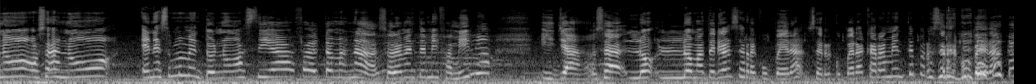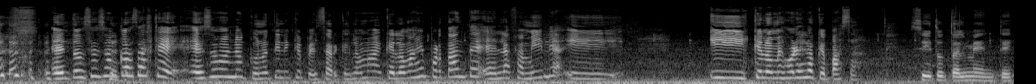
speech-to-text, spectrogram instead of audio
no, o sea, no, en ese momento no hacía falta más nada, solamente mi familia y ya, o sea, lo, lo material se recupera, se recupera caramente, pero se recupera. Entonces son cosas que eso es lo que uno tiene que pensar, que es lo más, que lo más importante es la familia y, y que lo mejor es lo que pasa. Sí, totalmente.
